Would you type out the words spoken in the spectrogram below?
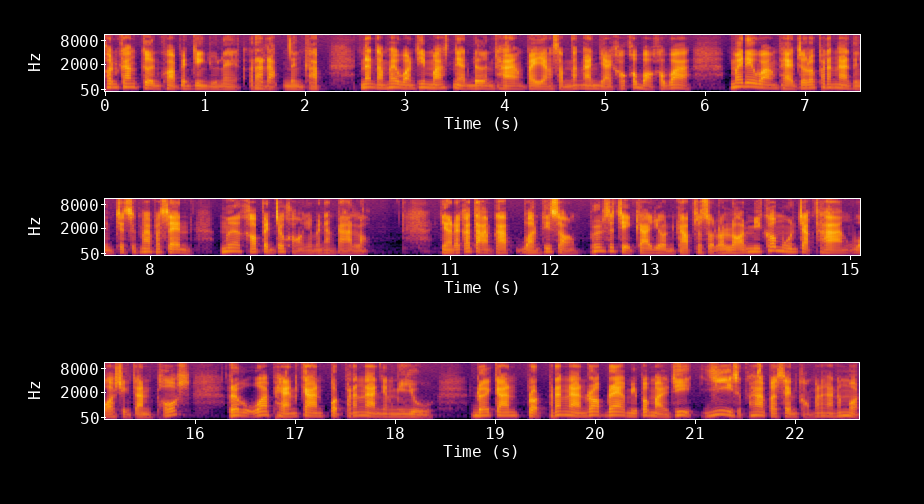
ค่อนข้างเกินความเป็นจริงอยู่ในระดับหนึ่งครับ นั่นทำให้วันที่มัสก์เนี่ยเดินทางไปยังสำนักงานใหญ่เขาก็บอกครับว่า ไม่ได้วางแผนจะลดพนักงานถึง 75%เมื่อเขาเป็นเจ้าของอย่างเป็นทางการหรอกอย่างไรก็ตามครับ วันที่ 2 พฤศจิกายนครับสดๆร้อนๆมีข้อมูลจากทาง Washington Post ระบุว่าแผนการปลดพนักงานยังมีอยู่ โดยการปลดพนักงานรอบแรกมีเป้าหมายอยู่ที่ 25%ของพนักงานทั้งหมด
